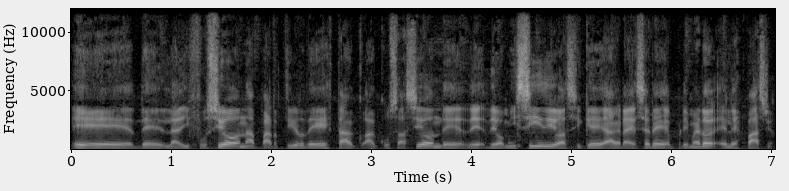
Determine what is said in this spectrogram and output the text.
eh, de la difusión a partir de esta acusación de, homicidio. Así que agradecer eh, primero el espacio.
